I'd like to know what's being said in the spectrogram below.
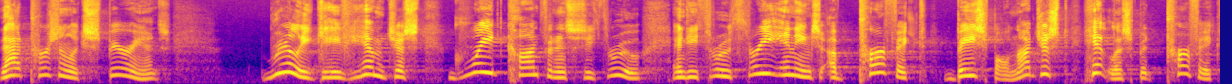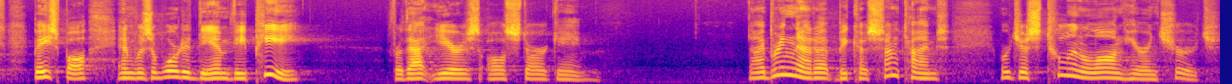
That personal experience really gave him just great confidence as he threw, and he threw three innings of perfect baseball, not just hitless, but perfect baseball, and was awarded the MVP for that year's All Star game. Now, I bring that up because sometimes we're just tooling along here in church.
